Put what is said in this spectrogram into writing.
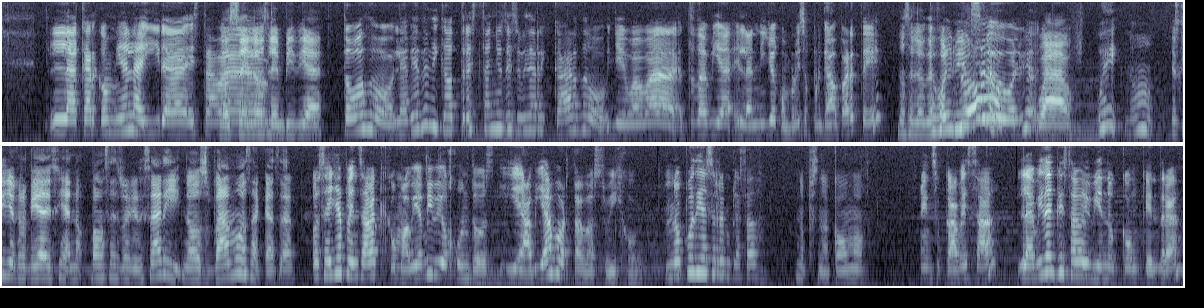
la carcomía la ira, estaba... Los celos, la envidia. todo. Le había dedicado tres años de su vida a Ricardo. Llevaba todavía el anillo de compromiso, porque aparte ¿No se lo devolvió? no se lo devolvió. Wow. Güey, no. Es que yo creo que ella decía, no, vamos a regresar y nos vamos a casar. O sea, ella pensaba que como habían vivido juntos y había abortado a su hijo, no podía ser reemplazado. No, pues no, ¿cómo? En su cabeza, la vida que estaba viviendo con Kendra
